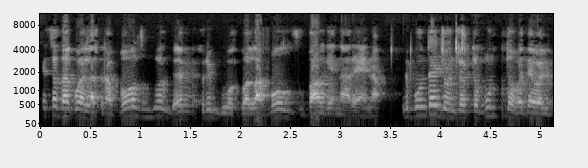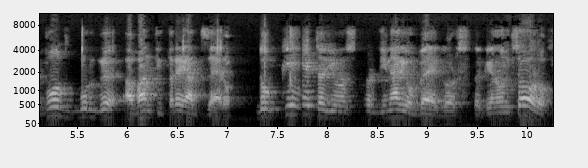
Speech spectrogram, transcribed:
è stata quella tra Wolfsburg e Friburgo alla Volkswagen Arena. Il punteggio a un certo punto vedeva il Wolfsburg avanti 3 a 0, doppietta di uno straordinario Weghorst che non solo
